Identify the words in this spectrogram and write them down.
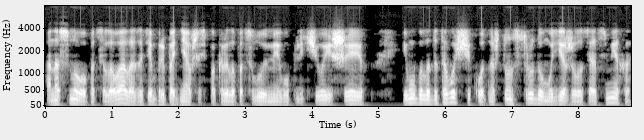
Она снова поцеловала, а затем, приподнявшись, покрыла поцелуями его плечо и шею. Ему было до того щекотно, что он с трудом удерживался от смеха,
